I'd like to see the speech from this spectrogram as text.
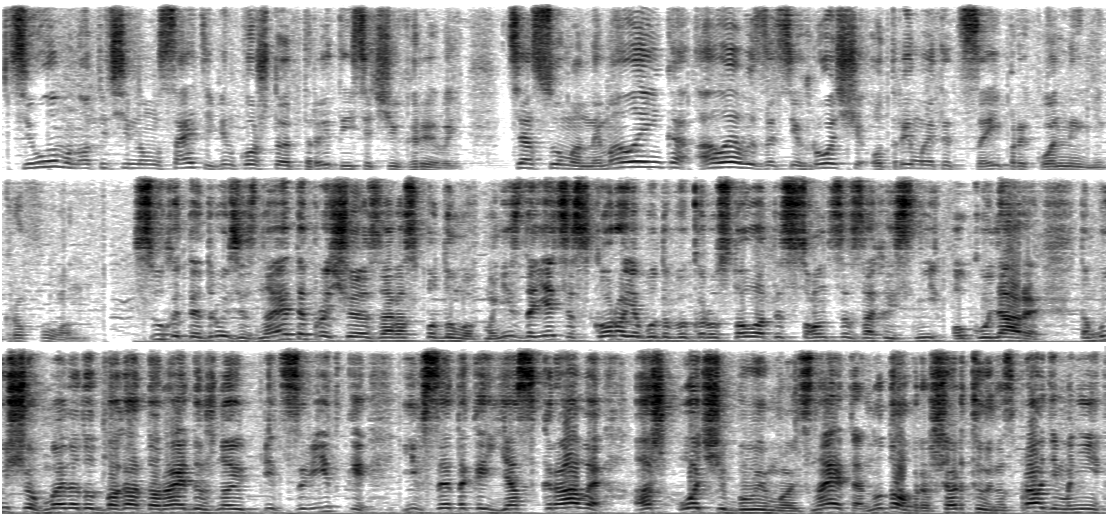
В цілому на офіційному сайті він коштує 3000 гривень. Ця сума не маленька, але ви за ці гроші отримаєте цей прикольний мікрофон. Слухайте, друзі, знаєте про що я зараз подумав? Мені здається, скоро я буду використовувати сонцезахисні окуляри, тому що в мене тут багато райдужної підсвітки і все таке яскраве, аж очі блимають. Знаєте, ну добре, жартую. Насправді мені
